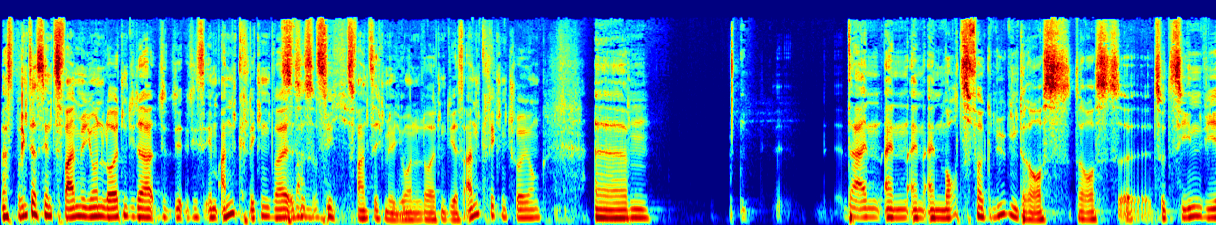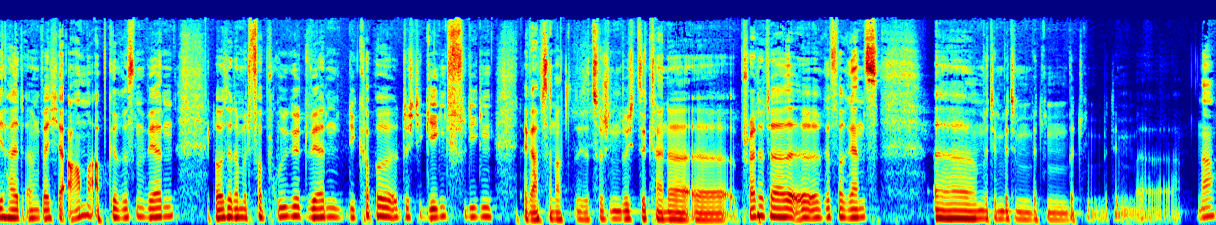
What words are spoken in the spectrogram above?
was bringt das den zwei Millionen Leuten, die da, die, die es eben anklicken, weil 20. es ist 20 Millionen Leuten, die es anklicken, Entschuldigung, ähm, da ein, ein, ein, ein Mordsvergnügen draus, draus äh, zu ziehen, wie halt irgendwelche Arme abgerissen werden, Leute damit verprügelt werden, die Köpfe durch die Gegend fliegen. Da gab es dann noch diese zwischendurch diese kleine äh, Predator-Referenz äh, mit dem, mit dem, mit dem, mit dem, mit dem, äh, na,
